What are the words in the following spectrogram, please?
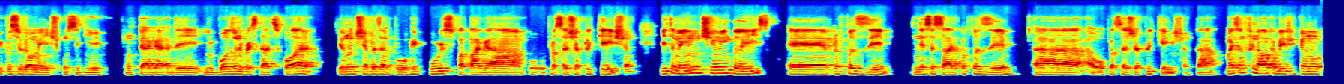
e possivelmente conseguir um PhD em boas universidades fora, eu não tinha, por exemplo, recurso para pagar o, o, processo de application e também não tinha o inglês é, para fazer, necessário para fazer o processo de application, tá? Mas no final acabei ficando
